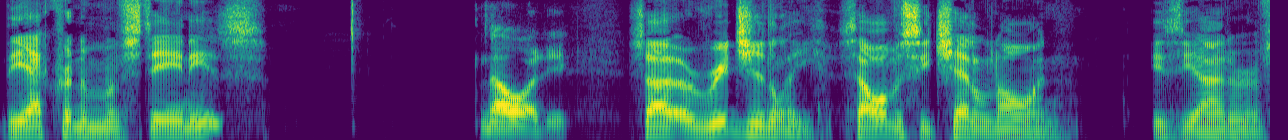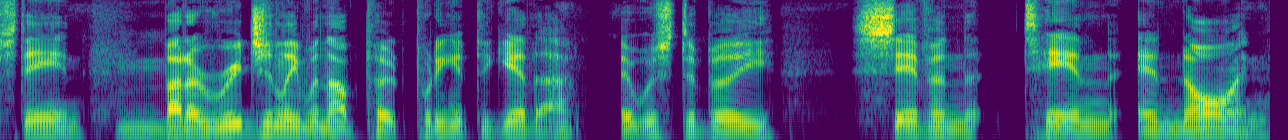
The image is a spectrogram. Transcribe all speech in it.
the acronym of Stan is? No idea. So originally, so obviously Channel 9 is the owner of Stan. Mm. But originally, when they were put, putting it together, it was to be 7, 10, and 9.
